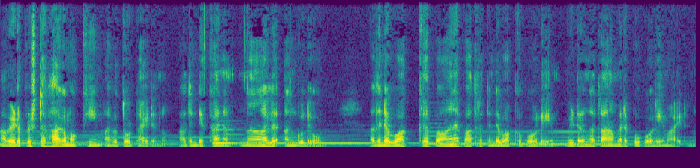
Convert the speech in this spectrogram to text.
അവയുടെ പൃഷ്ഠഭാഗമൊക്കെയും അകത്തോട്ടായിരുന്നു. അതിന്റെ കനം നാല് അങ്കുലവും അതിന്റെ വക്ക് പാനപാത്രത്തിന്റെ വക്ക് പോലെയും വിടർന്ന താമരപ്പൂ പോലെയുമായിരുന്നു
